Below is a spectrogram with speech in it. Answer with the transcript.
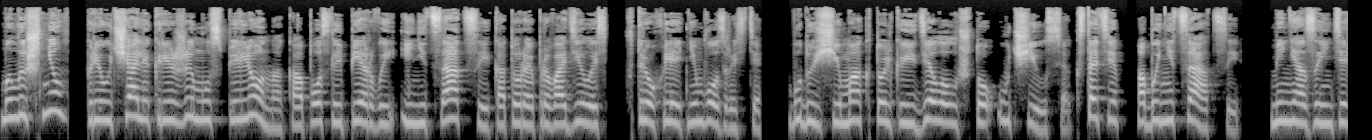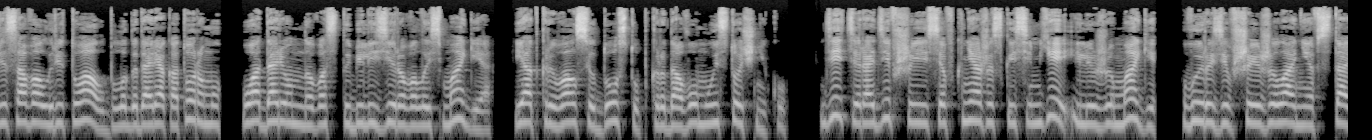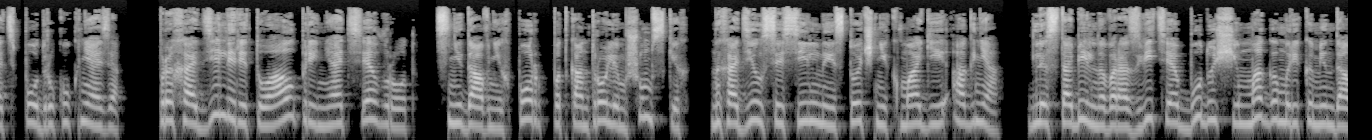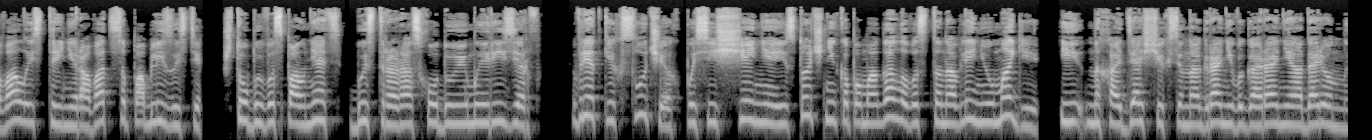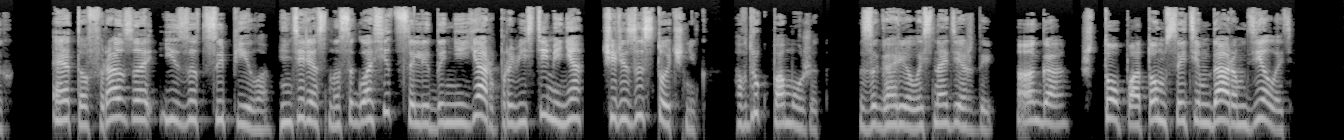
Малышню приучали к режиму с пеленок, а после первой инициации, которая проводилась в трехлетнем возрасте, будущий маг только и делал, что учился. Кстати, об инициации. Меня заинтересовал ритуал, благодаря которому у одаренного стабилизировалась магия и открывался доступ к родовому источнику. Дети, родившиеся в княжеской семье или же маги, выразившие желание встать под руку князя, проходили ритуал принятия в рот. С недавних пор под контролем шумских находился сильный источник магии огня. Для стабильного развития будущим магам рекомендовалось тренироваться поблизости, чтобы восполнять быстро расходуемый резерв. В редких случаях посещение источника помогало восстановлению магии и находящихся на грани выгорания одаренных. Эта фраза и зацепила. Интересно, согласится ли Данияр провести меня через источник? А вдруг поможет? Загорелась надеждой. Ага, что потом с этим даром делать?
